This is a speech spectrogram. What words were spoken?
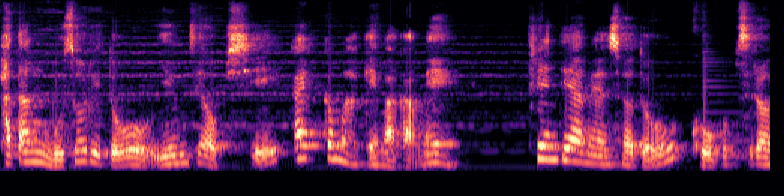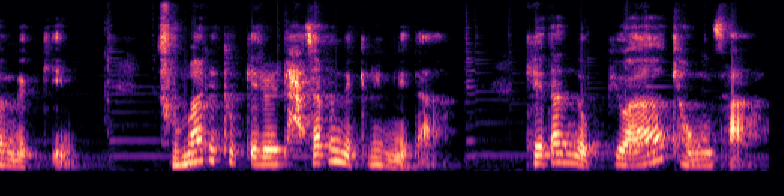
바닥 모서리도 이음새 없이 깔끔하게 마감해 트렌디하면서도 고급스러운 느낌, 두 마리 토끼를 다 잡은 느낌입니다. 계단 높이와 경사,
